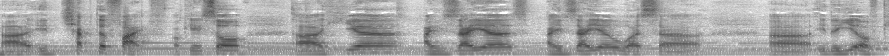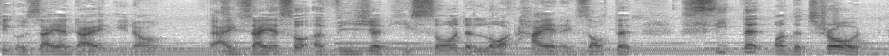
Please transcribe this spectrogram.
Uh, in chapter 5, okay, so uh, here Isaiah Isaiah was uh, uh, in the year of King Uzziah died, you know, Isaiah saw a vision. He saw the Lord high and exalted, seated on the throne,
